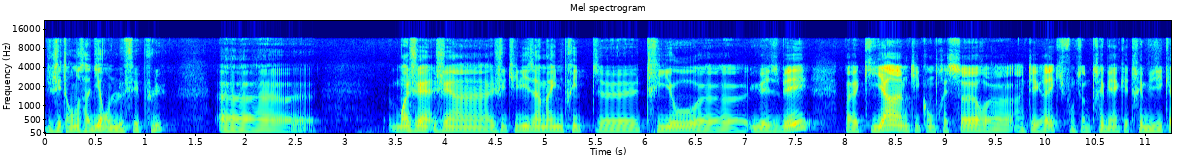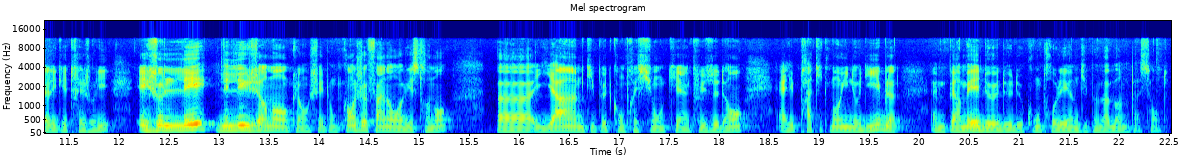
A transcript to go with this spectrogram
j'ai tendance à dire on ne le fait plus. Euh, moi, j'utilise un Mindprint euh, Trio USB. Euh, qui a un petit compresseur euh, intégré qui fonctionne très bien, qui est très musical et qui est très joli, et je l'ai légèrement enclenché. Donc quand je fais un enregistrement, euh, il y a un petit peu de compression qui est incluse dedans, elle est pratiquement inaudible, elle me permet de, contrôler un petit peu ma bande passante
